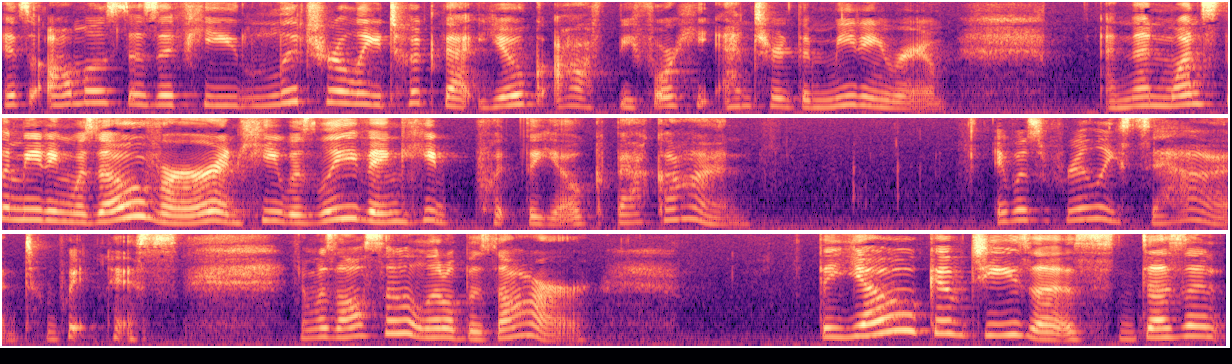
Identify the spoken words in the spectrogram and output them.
It's almost as if he literally took that yoke off before he entered the meeting room. And then once the meeting was over and he was leaving, he'd put the yoke back on. It was really sad to witness. It was also a little bizarre. The yoke of Jesus doesn't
